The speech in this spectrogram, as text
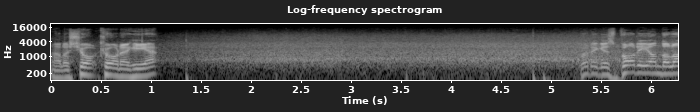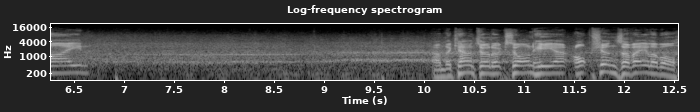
Well, a short corner here. Putting his body on the line. And the counter looks on here. Options available.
